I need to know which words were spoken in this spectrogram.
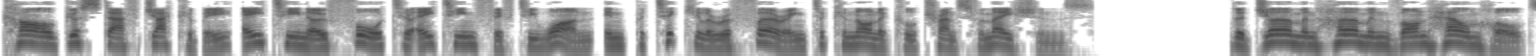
Carl Gustav Jacobi (1804–1851), in particular referring to canonical transformations. The German Hermann von Helmholtz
